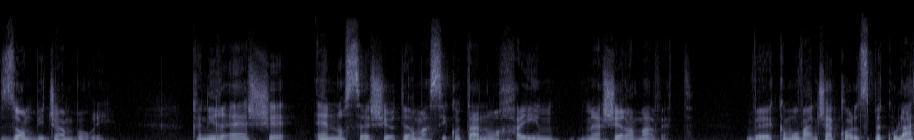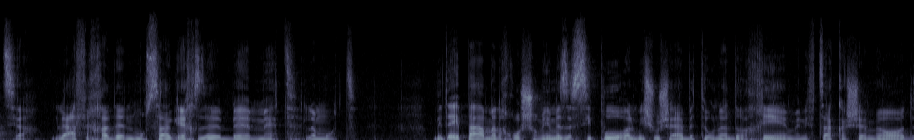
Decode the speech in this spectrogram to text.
זומבי ג'מבורי. כנראה שאין נושא שיותר מעסיק אותנו, החיים, מאשר המוות. וכמובן שהכל ספקולציה, לאף אחד אין מושג איך זה באמת למות. מדי פעם אנחנו שומעים איזה סיפור על מישהו שהיה בתאונת דרכים ונפצע קשה מאוד,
